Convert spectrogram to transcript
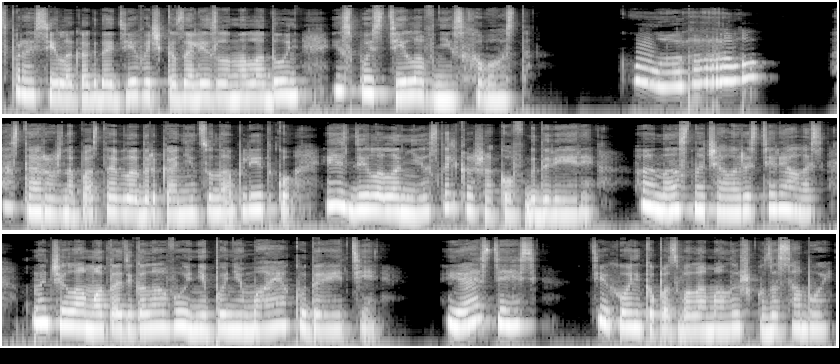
Спросила, когда девочка залезла на ладонь и спустила вниз хвост. Осторожно поставила драконицу на плитку и сделала несколько шагов к двери. Она сначала растерялась, начала мотать головой, не понимая, куда идти. «Я здесь», – тихонько позвала малышку за собой.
